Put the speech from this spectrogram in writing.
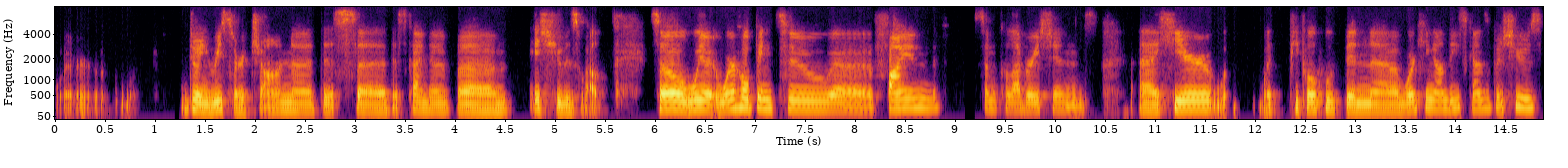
we're doing research on uh, this uh, this kind of um, issue as well. So we're we're hoping to find some collaborations here with people who've been uh, working on these kinds of issues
